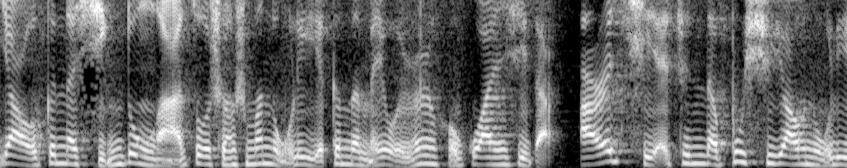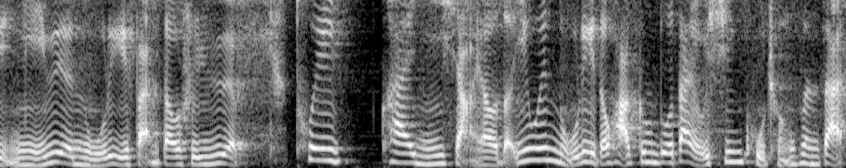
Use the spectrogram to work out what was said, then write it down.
要跟那行动啊，做成什么努力也根本没有任何关系的，而且真的不需要努力，你越努力反倒是越推开你想要的，因为努力的话更多带有辛苦成分在，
